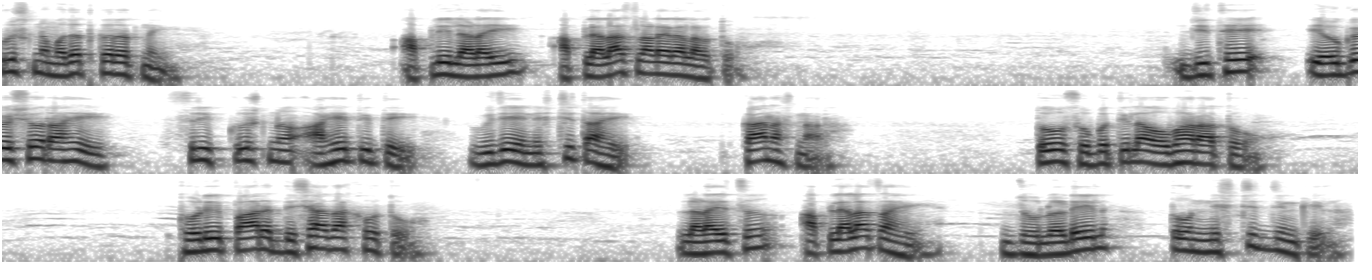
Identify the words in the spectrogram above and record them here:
कृष्ण मदत करत नाही. आपली लढाई आपल्यालाच लढायला लावतो. जिथे योगेश्वर आहे श्रीकृष्ण आहे तिथे विजय निश्चित आहे का नसणार? तो सोबतीला उभा राहतो. थोडीफार दिशा दाखवतो. लढायचं आपल्यालाच आहे. जो लढेल तो निश्चित जिंकेल.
